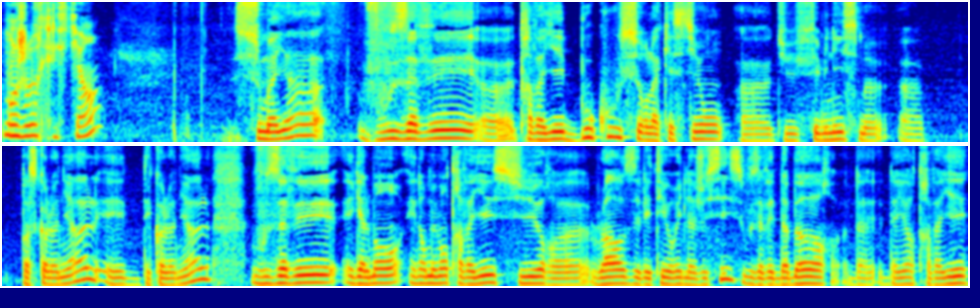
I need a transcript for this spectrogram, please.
Bonjour Christian. Soumaya, vous avez euh, travaillé beaucoup sur la question euh, du féminisme postcolonial et décolonial. Vous avez également énormément travaillé sur euh, Rawls et les théories de la justice. Vous avez d'abord d'ailleurs travaillé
